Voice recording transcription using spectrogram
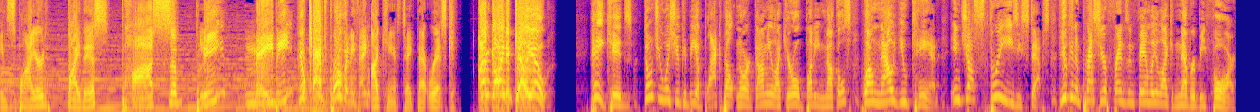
inspired by this? Possibly? Maybe? You can't prove anything! I can't take that risk. I'm going to kill you! Hey kids, don't you wish you could be a black belt in origami like your old buddy Knuckles? Well, now you can. In just three easy steps, you can impress your friends and family like never before.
